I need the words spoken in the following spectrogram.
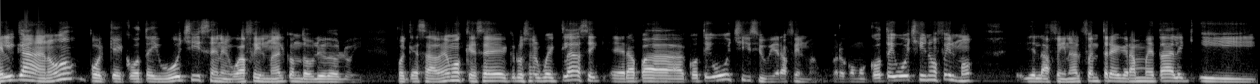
él ganó porque Kota Ibushi se negó a firmar con WWE. Porque sabemos que ese Cruiserweight Classic era para Kota Ibushi si hubiera firmado. Pero como Kota Ibushi no firmó, la final fue entre Grand Metallic y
